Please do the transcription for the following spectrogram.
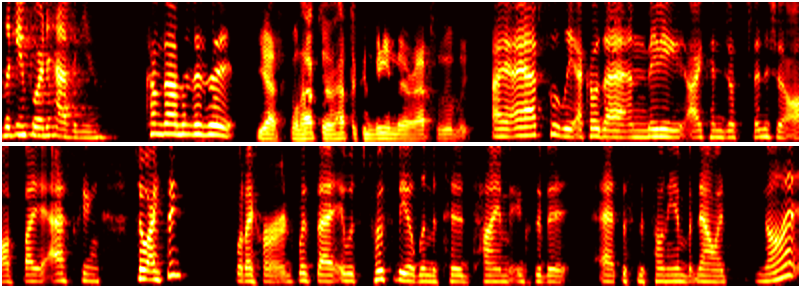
looking forward to having you. Come down and visit. Yes, we'll have to have to convene there. Absolutely. I, I absolutely echo that, and maybe I can just finish it off by asking. So I think what I heard was that it was supposed to be a limited time exhibit at the Smithsonian, but now it's not.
